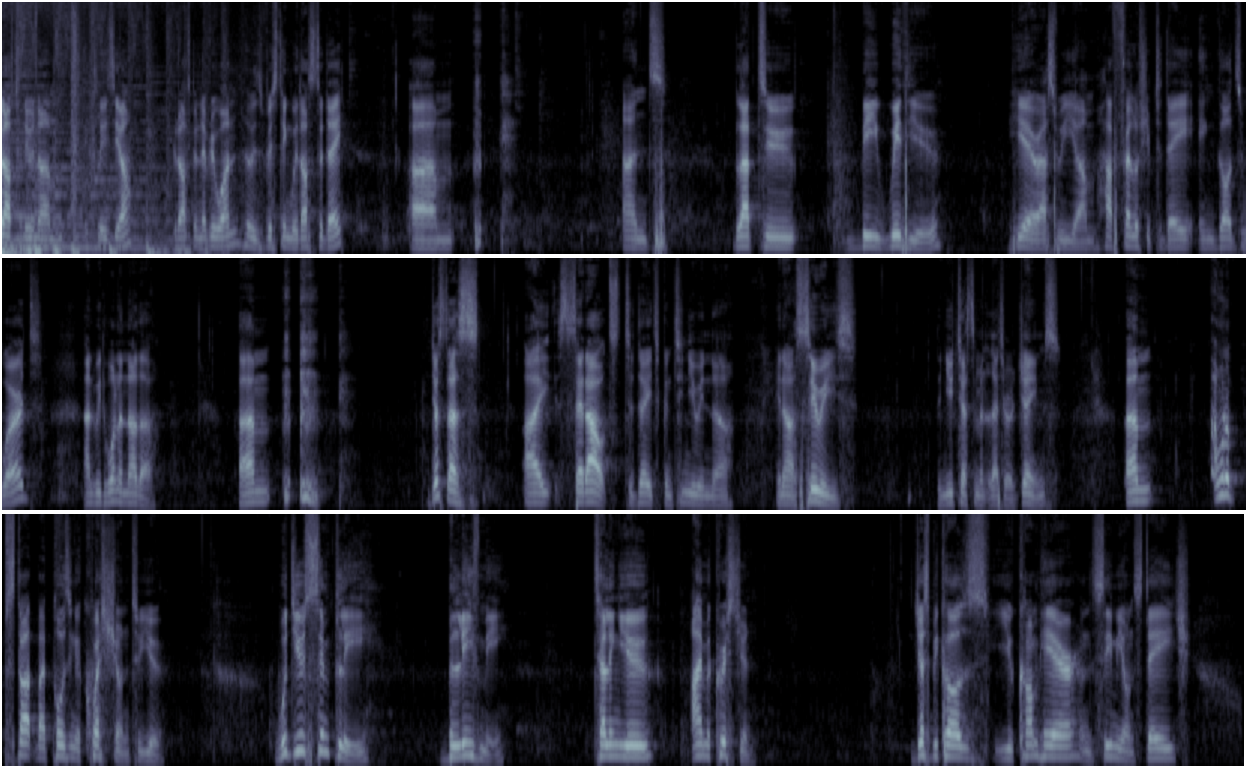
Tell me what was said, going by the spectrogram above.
good afternoon, um, Ecclesia. Good afternoon, everyone who is visiting with us today. Um, and glad to be with you here as we um, have fellowship today in God's Word and with one another. Um, just as I set out today to continue in, uh, in our series, the New Testament letter of James, um, I want to start by posing a question to you. Would you simply believe me telling you I'm a Christian? Just because you come here and see me on stage,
